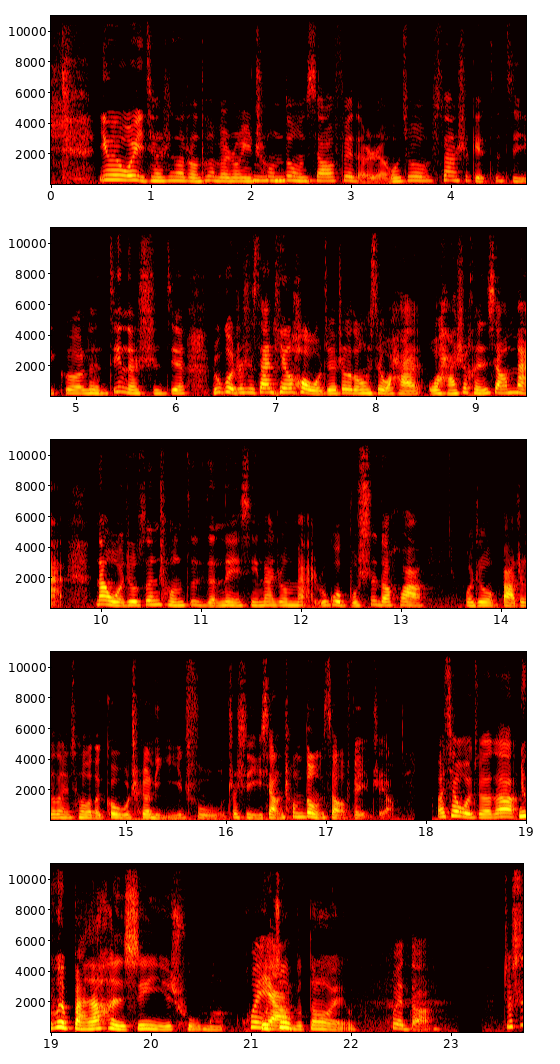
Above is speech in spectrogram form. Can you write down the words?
因为我以前是那种特别容易冲动消费的人，我就算是给自己一个冷静的时间。如果这是三天后，我觉得这个东西我还我还是很想买，那我就遵从自己的内心，那就买。如果不是的话，我就把这个东西从我的购物车里移出。这是一项冲动消费，这样。而且我觉得你会把它狠心移除吗？会呀，我做不到哎。会的，就是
